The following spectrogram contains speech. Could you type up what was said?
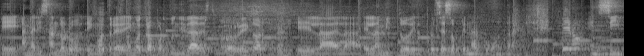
eh, analizándolo en otra, en otra oportunidad, estimado doctor, eh, la, la, el ámbito del proceso penal como tal. Pero en sí,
